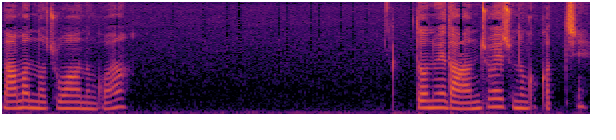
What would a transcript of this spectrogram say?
나만 너 좋아하는 거야? 넌 왜 나 안 좋아해주는 것 같지?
